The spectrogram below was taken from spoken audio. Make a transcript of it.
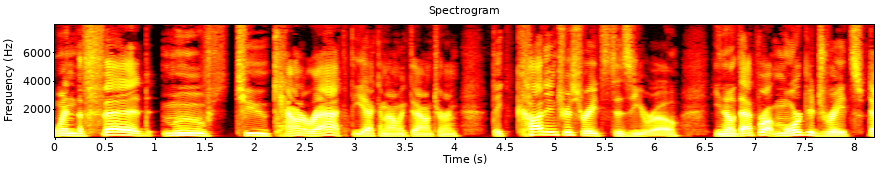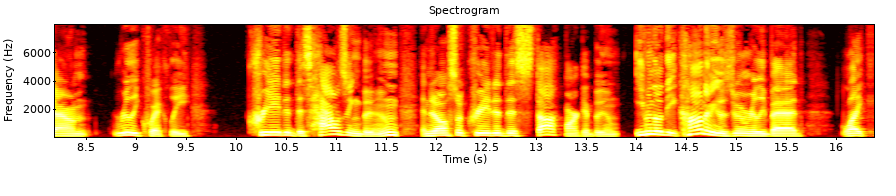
when the Fed moved to counteract the economic downturn, they cut interest rates to zero. You know, that brought mortgage rates down really quickly, created this housing boom, and it also created this stock market boom. Even though the economy was doing really bad, like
